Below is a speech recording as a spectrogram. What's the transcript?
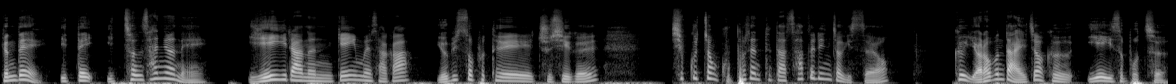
근데 이때 2004년에 EA라는 게임 회사가 유비소프트의 주식을 19.9%다 사들인 적 있어요. 그 여러분도 알죠? 그 EA 스포츠.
